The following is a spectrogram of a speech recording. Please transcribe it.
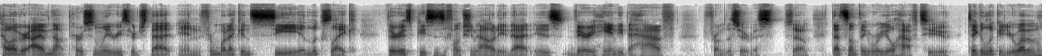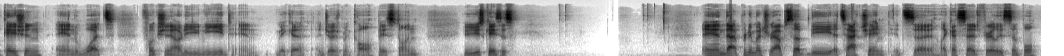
However, I have not personally researched that, and from what I can see, it looks like there is pieces of functionality that is very handy to have from the service. So that's something where you'll have to take a look at your web application and what functionality you need and make a, a judgment call based on your use cases. And that pretty much wraps up the attack chain. It's, uh, like I said, fairly simple,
